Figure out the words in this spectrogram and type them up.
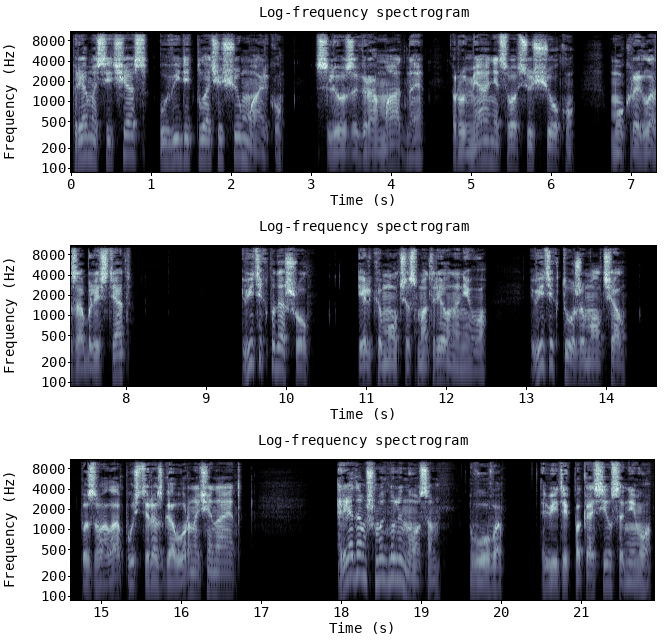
прямо сейчас увидеть плачущую Мальку. Слезы громадные, румянец во всю щеку, мокрые глаза блестят. Витик подошел. Элька молча смотрела на него. Витик тоже молчал. Позвала, пусть и разговор начинает. Рядом шмыгнули носом. Вова. Витик покосился на него.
